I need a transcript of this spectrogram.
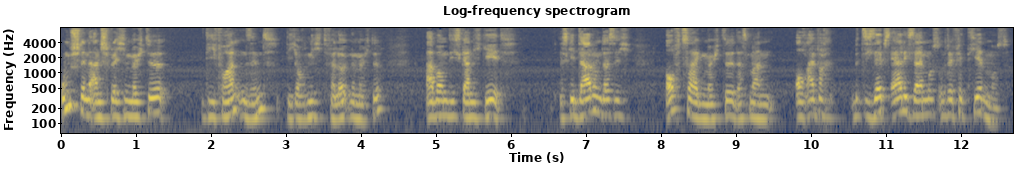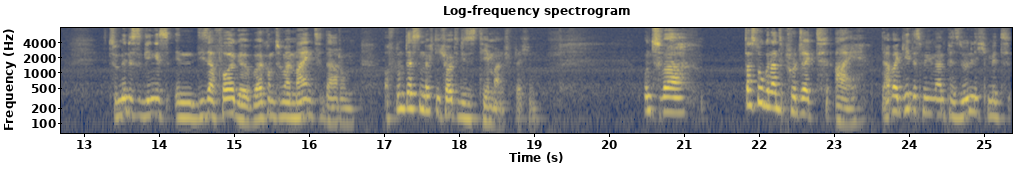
Umstände ansprechen möchte, die vorhanden sind, die ich auch nicht verleugnen möchte, aber um die es gar nicht geht. Es geht darum, dass ich aufzeigen möchte, dass man auch einfach mit sich selbst ehrlich sein muss und reflektieren muss. Zumindest ging es in dieser Folge Welcome to My Mind darum. Aufgrund dessen möchte ich heute dieses Thema ansprechen. Und zwar das sogenannte Project I. Dabei geht es mir, wie man persönlich mit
